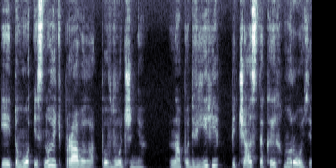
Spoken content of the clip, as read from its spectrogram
І тому існують правила поводження на подвір'ї під час таких морозів.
